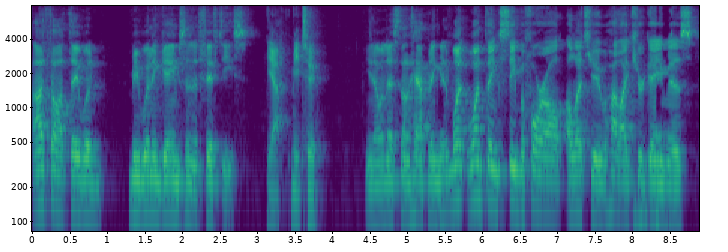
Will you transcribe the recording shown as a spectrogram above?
I thought they would be winning games in the 50s. Yeah, me too. You know, and that's not happening. And one one thing, Steve, before I'll, I'll let you highlight your game is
